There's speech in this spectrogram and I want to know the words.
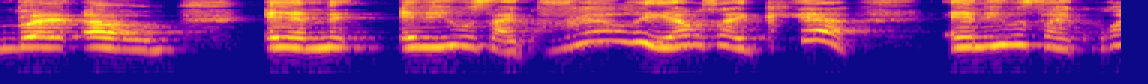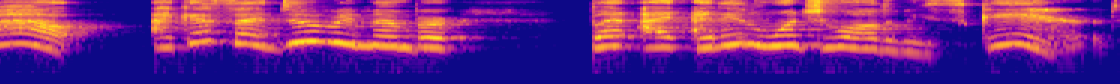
But um, and and he was like, Really? I was like, Yeah. And he was like, Wow I guess I do remember, but I, I didn't want you all to be scared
